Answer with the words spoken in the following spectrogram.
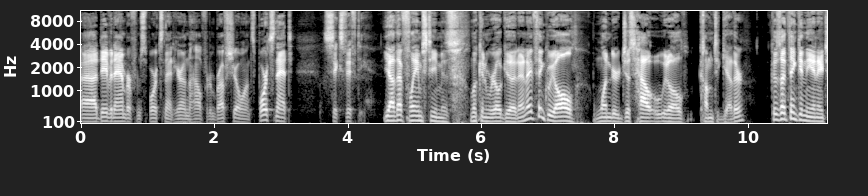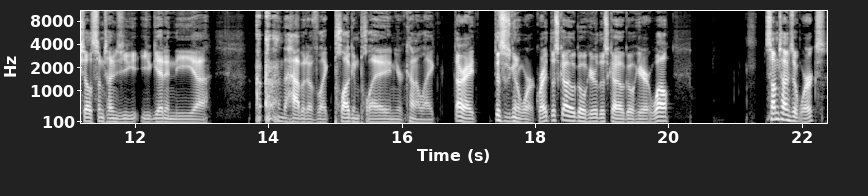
Uh, David Amber from Sportsnet here on the Halford and Brough Show on Sportsnet 650. Yeah, that Flames team is looking real good, and I think we all wonder just how it would all come together. Because I think in the NHL sometimes you you get in the uh, the habit of like plug and play, and you're kind of like, all right, this is going to work, right? This guy will go here, this guy will go here. Well, sometimes it works,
